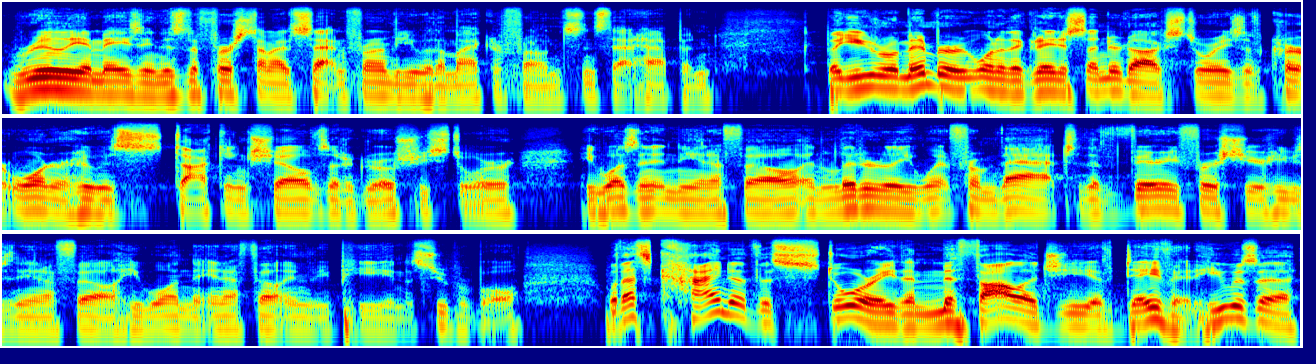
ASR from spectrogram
Really amazing. This is the first time I've sat in front of you with a microphone since that happened. But you remember one of the greatest underdog stories of Kurt Warner, who was stocking shelves at a grocery store. He wasn't in the NFL and literally went from that to the very first year he was in the NFL. He won the NFL MVP in the Super Bowl. Well, that's kind of the story, the mythology of David. He was a,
